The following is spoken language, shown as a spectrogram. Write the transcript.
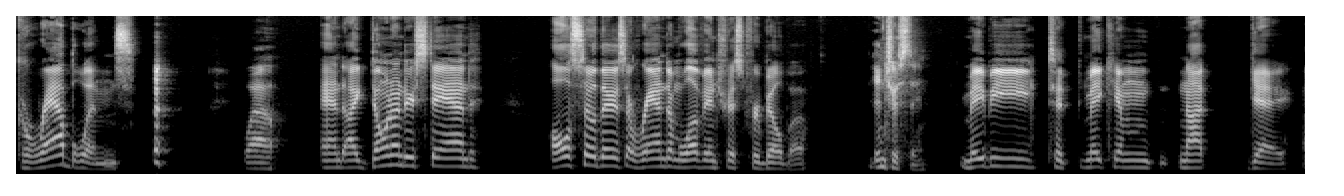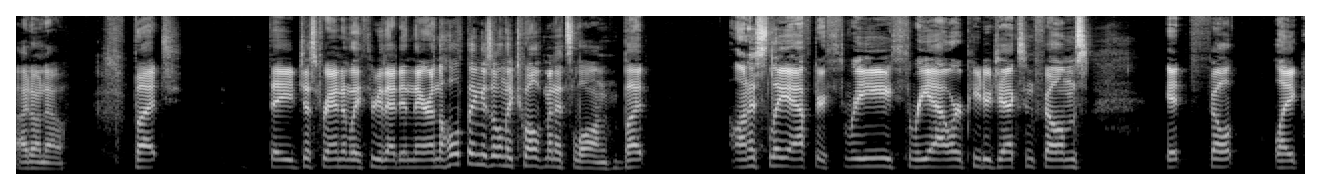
Grablins. Wow. And I don't understand. Also, there's a random love interest for Bilbo. Interesting. Maybe to make him not gay. I don't know. But they just randomly threw that in there, and the whole thing is only 12 minutes long. But honestly, after three three hour Peter Jackson films, it felt like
